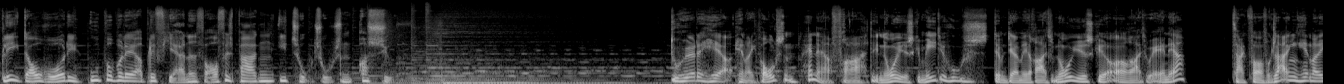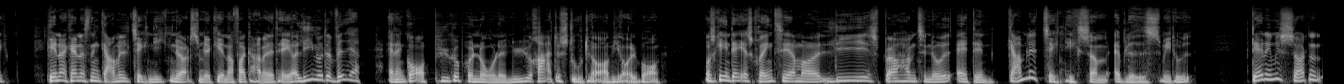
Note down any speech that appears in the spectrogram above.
blev dog hurtigt upopulær og blev fjernet fra Officeparken i 2007. Du hørte her Henrik Poulsen. Han er fra det nordjyske mediehus, dem der med Radio Nordjyske og Radio ANR. Tak for forklaringen, Henrik. Henrik han er sådan en gammel tekniknørd, som jeg kender fra gamle dage, og lige nu der ved jeg, at han går og bygger på nogle nye radiostudier op i Aalborg. Måske en dag, jeg skulle ringe til ham og lige spørge ham til noget af den gamle teknik, som er blevet smidt ud. Det er nemlig sådan,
